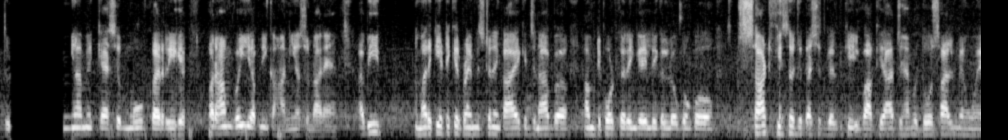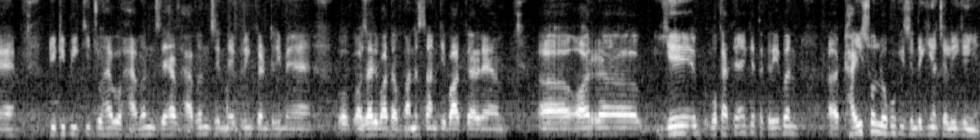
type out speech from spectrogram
दुनिया में कैसे मूव कर रही है। और हम वही अपनी कहानियाँ सुना रहे हैं। अभी हमारे केयर टेकर प्राइम मिनिस्टर ने कहा है कि जनाब, हम डिपोर्ट करेंगे इलीगल लोगों को। साठ फ़ीसद जो दहशत गर्द की वाक़ात जो हैं, वो दो साल में हुए हैं। टी टी पी की जो है, वो havens they have havens in neighbouring country में हैं। बात अफ़गानिस्तान की बात कर रहे हैं। और ये, वो कहते हैं कि तकरीबन ढाई सौ लोगों की ज़िंदियाँ चली गई हैं।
